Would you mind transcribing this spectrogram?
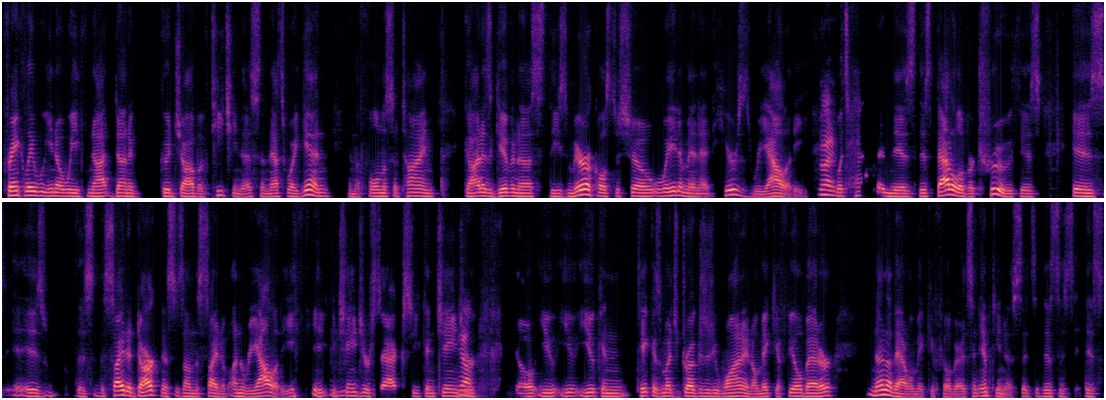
frankly we, you know we've not done a good job of teaching this and that's why again in the fullness of time God has given us these miracles to show, wait a minute, here's reality. Right. What's happened is this battle over truth is is is the, the side of darkness is on the side of unreality. You can mm-hmm. change your sex, you can change yeah. your, you know, you you you can take as much drugs as you want, and it'll make you feel better. none of that will make you feel better. It's an emptiness. It's this is this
